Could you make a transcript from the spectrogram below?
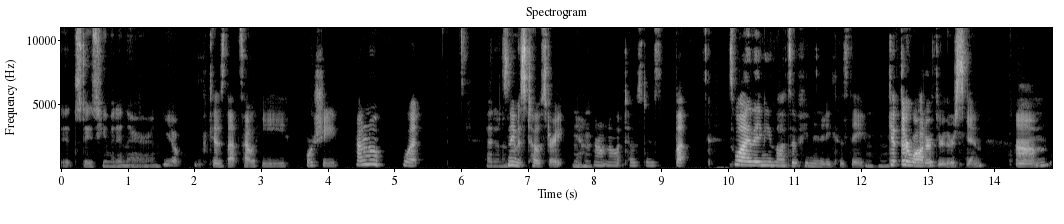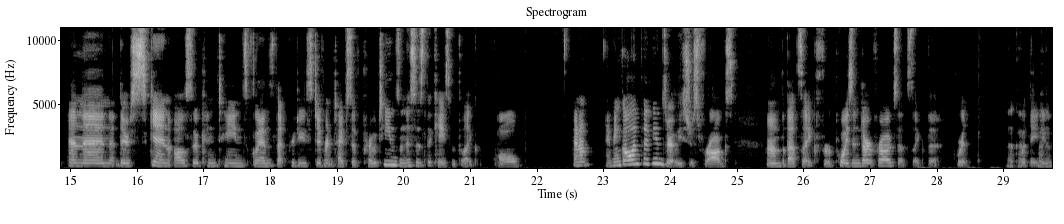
it stays humid in there. And Yep, because that's how he or she. I don't know what I don't know. his name is Toast, right? Yeah, Mhm. I don't know what Toast is, it's why they need lots of humidity because they Mhm. get their water through their skin. Um, and then their skin also contains glands that produce different types of proteins, and this is the case with like all, I don't, I think all amphibians, or at least just frogs. Um, but that's like for poison dart frogs. That's like the where Okay. what they do.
